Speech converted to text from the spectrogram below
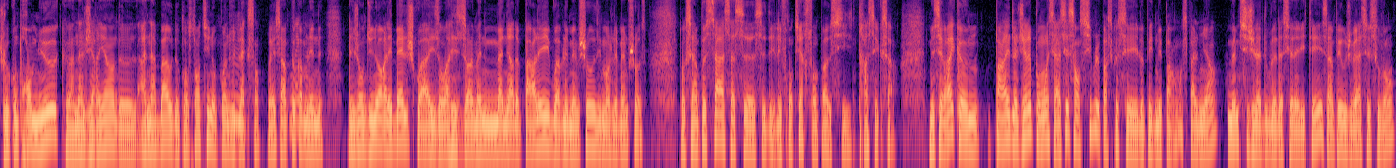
je le comprends mieux qu'un Algérien de Annaba ou de Constantine au point de vue de Mm. l'accent. Vous voyez, c'est un peu comme les, les gens du Nord et les Belges, quoi. Ils ont, ils ont la même manière de parler, ils boivent les mêmes choses, ils mangent les mêmes choses. Donc c'est un peu ça. ça c'est c'est des- les frontières sont pas aussi tracées que ça. Mais c'est vrai que hum, parler de l'Algérie, pour moi, c'est assez sensible parce que c'est le pays de mes parents, c'est pas le mien. Même si j'ai la double nationalité, c'est un pays où je vais assez souvent.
